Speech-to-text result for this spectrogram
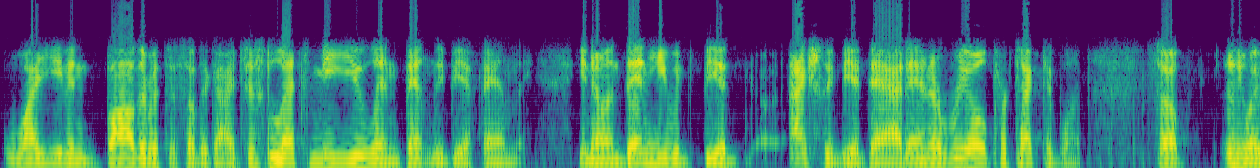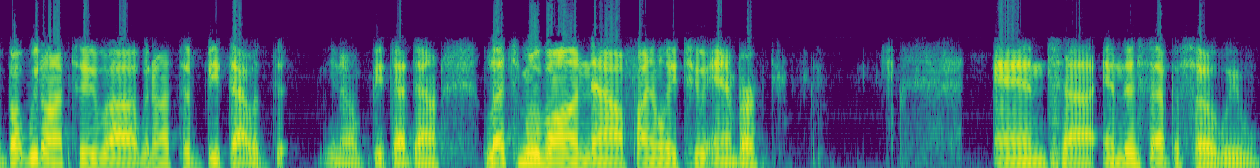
why do you even bother with this other guy? Just let me, you, and Bentley be a family, you know, and then he would be a actually be a dad and a real protective one. So anyway, but we don't have to uh, we don't have to beat that with you know beat that down. Let's move on now, finally to Amber. And uh, in this episode, we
